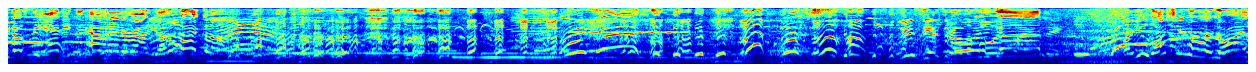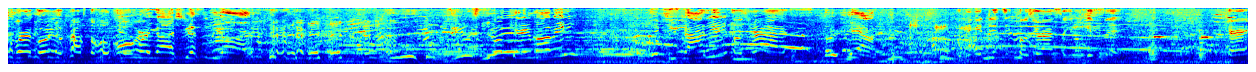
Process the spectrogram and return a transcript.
You don't see anything happening around you. Oh my god. we just danced around Oh my whole God. entire thing. Are you watching where we're going? We're going across the whole Oh my gosh, yes we are. you okay, mommy? If you got it? Close your eyes. Oh yeah. If you get dizzy, close your eyes so you don't get sick. Okay?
